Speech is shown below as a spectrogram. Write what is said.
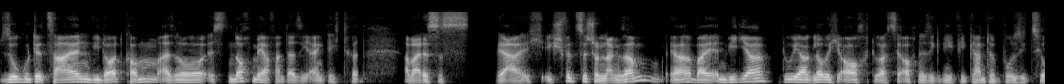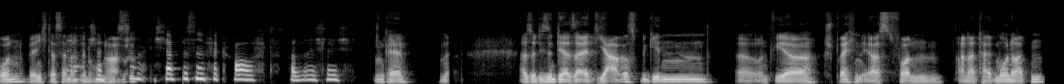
so gute Zahlen wie dort kommen, also ist noch mehr Fantasie eigentlich drin. Aber das ist, ja, ich, ich schwitze schon langsam, ja, bei Nvidia. Du ja, glaube ich, auch, du hast ja auch eine signifikante Position, wenn ich das in ja, Erinnerung ich hab habe. Bisschen, ich habe ein bisschen verkauft, tatsächlich. Okay. Also die sind ja seit Jahresbeginn äh, und wir sprechen erst von anderthalb Monaten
